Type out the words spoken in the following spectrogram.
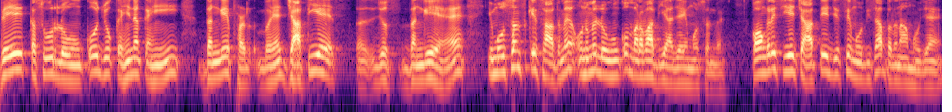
बेकसूर लोगों को जो कहीं ना कहीं दंगे फड़ हैं जातीय जो दंगे हैं, इमोशंस के साथ में उनमें लोगों को मरवा दिया जाए इमोशन में। कांग्रेस ये चाहती है जिससे मोदी साहब बदनाम हो जाएँ।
